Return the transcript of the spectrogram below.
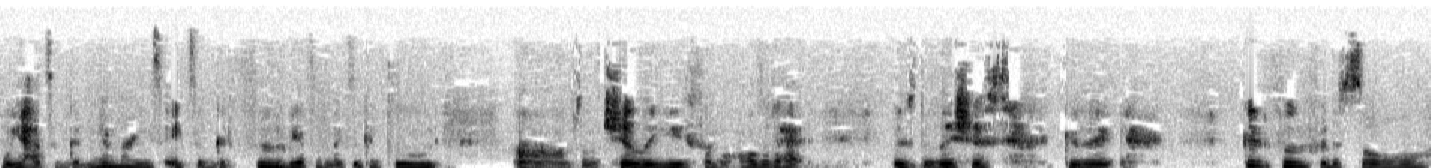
We had some good memories, ate some good food. We had some Mexican food, um, some chili, some all of that. It was delicious, good, good food for the soul,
